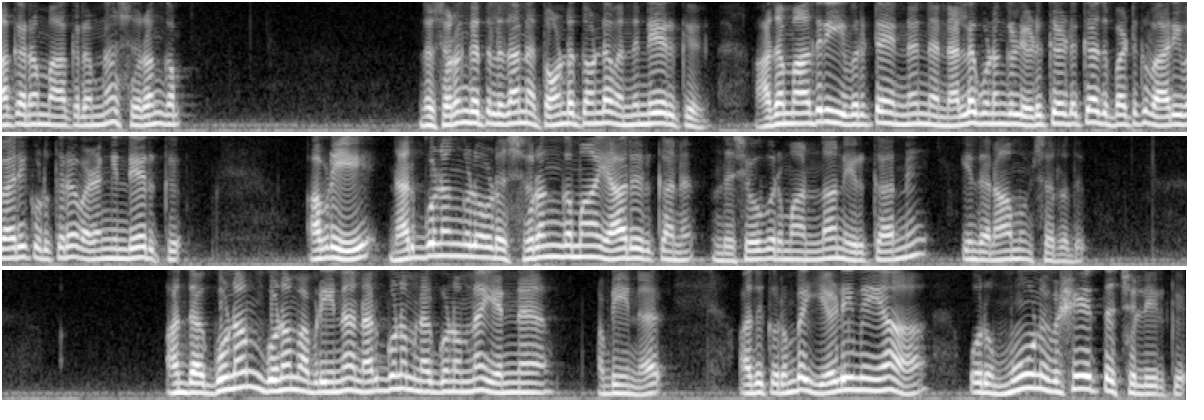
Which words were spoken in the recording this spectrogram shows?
ஆகரம் ஆகரம்னா சுரங்கம். இந்த சுரங்கத்தில் தான் நான் தோண்ட தோண்ட வந்துட்டே இருக்குது அதை மாதிரி இவர்கிட்ட என்னென்ன நல்ல குணங்கள் எடுக்க எடுக்க அது பாட்டுக்கு வாரி வாரி கொடுக்குற வழங்கின்றே இருக்குது அப்படி நற்குணங்களோட சுரங்கமாக யார் இருக்கான்னு? இந்த சிவபெருமான் தான் இருக்கார்னு இந்த நாமம் சொல்கிறது அந்த குணம் குணம் அப்படின்னா நற்குணம் நற்குணம்னா என்ன? அப்படின்னர். அதுக்கு ரொம்ப எளிமையாக ஒரு மூணு விஷயத்தை சொல்லியிருக்கு.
